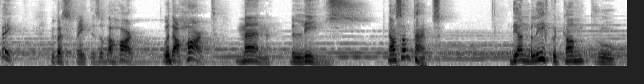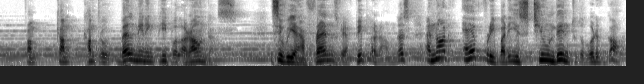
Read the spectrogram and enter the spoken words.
faith, because faith is of the heart. With the heart, man believes. Now sometimes the unbelief could come through from come, come through well-meaning people around us. See, we have friends, we have people around us, and not everybody is tuned in to the Word of God.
